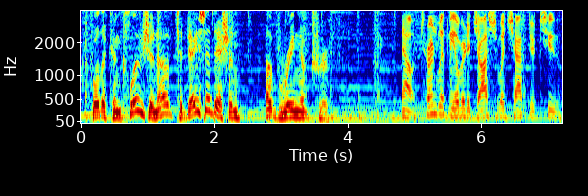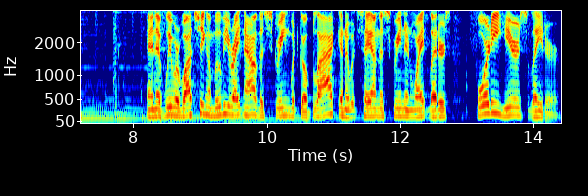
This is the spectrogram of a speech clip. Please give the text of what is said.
for the conclusion of today's edition of Ring of Truth. Now, turn with me over to Joshua chapter 2. And if we were watching a movie right now, the screen would go black and it would say on the screen in white letters, 40 years later.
